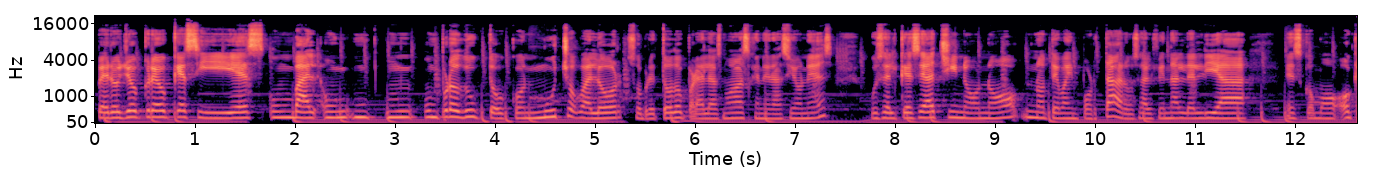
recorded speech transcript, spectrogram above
pero yo creo que si es un, un, un, producto con mucho valor, sobre todo para las nuevas generaciones, pues el que sea chino o no, no te va a importar. O sea, al final del día es como, ok,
